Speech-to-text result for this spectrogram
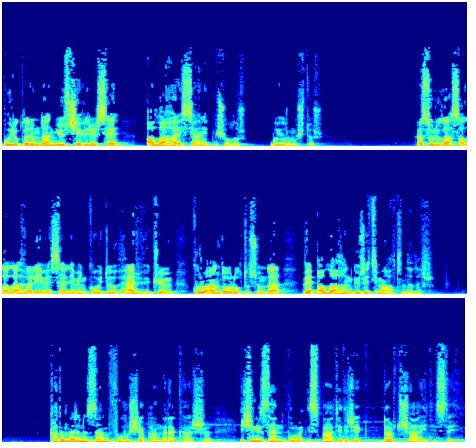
buyruklarımdan yüz çevirirse Allah'a isyan etmiş olur buyurmuştur. Resulullah sallallahu aleyhi ve sellemin koyduğu her hüküm Kur'an doğrultusunda ve Allah'ın gözetimi altındadır. Kadınlarınızdan fuhuş yapanlara karşı içinizden bunu ispat edecek dört şahit isteyin.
